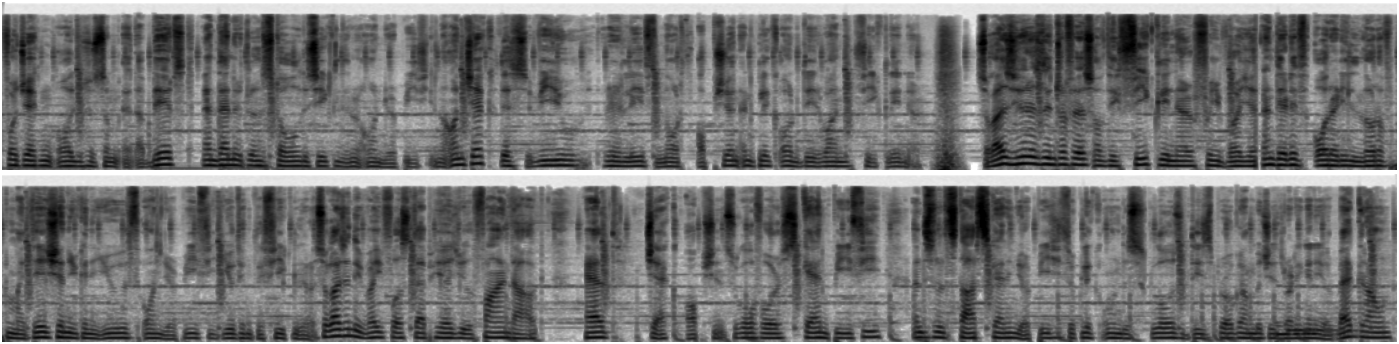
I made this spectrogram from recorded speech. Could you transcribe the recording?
for checking all your system and updates and then it will install the CCleaner on your PC. Now uncheck this view release north option and click on the run Cleaner. So guys, here is the interface of the CCleaner free version and there is already a lot of optimization you can use on your PC using the CCleaner. So guys, in the very first step here, you'll find out health check options. So go for scan PC and this will start scanning your PC. So click on this close this program which is running in your background.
